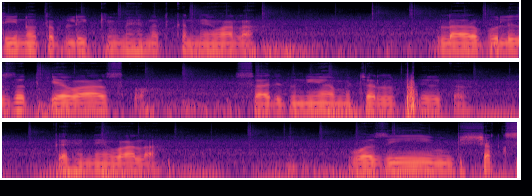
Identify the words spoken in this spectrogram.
دین و تبلیغ کی محنت کرنے والا اللہ رب العزت کی آواز کو ساری دنیا میں چل پھر کر کہنے والا وہ عظیم شخص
